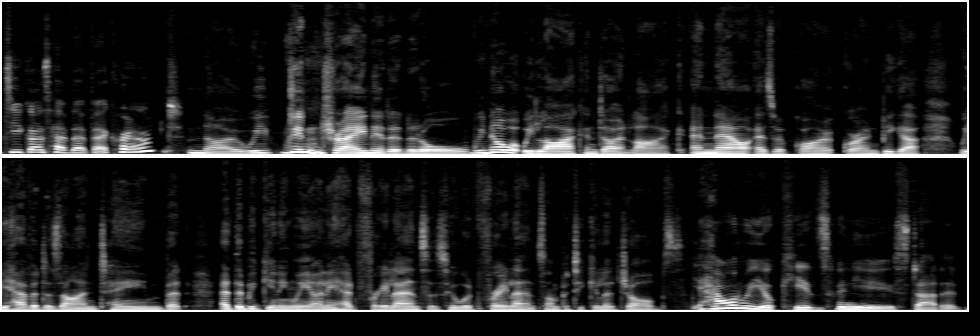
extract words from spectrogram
do you guys have that background? No, we didn't train in it at all. We know what we like and don't like, and now as we've grown bigger, we have a design team. But at the beginning, we only had freelancers who would freelance on particular jobs. How old were your kids when you started?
